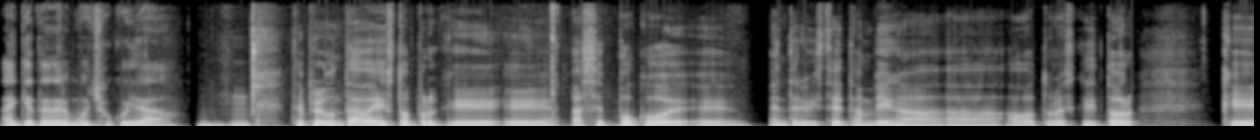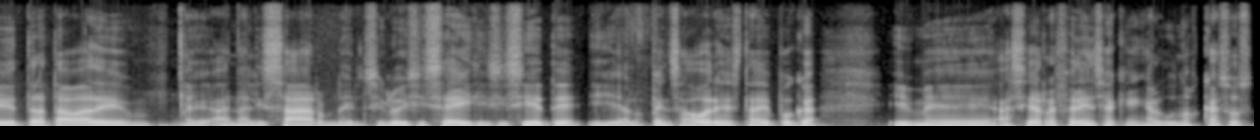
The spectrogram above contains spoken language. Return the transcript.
hay que tener mucho cuidado. Te preguntaba esto porque eh, hace poco eh, eh, entrevisté también a otro escritor que trataba de eh, analizar el siglo XVI, XVII y a los pensadores de esta época y me hacía referencia que en algunos casos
